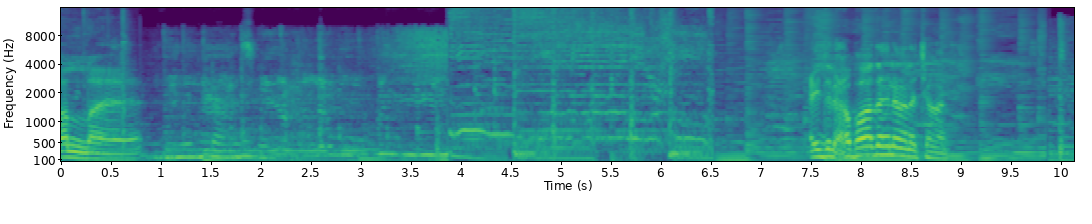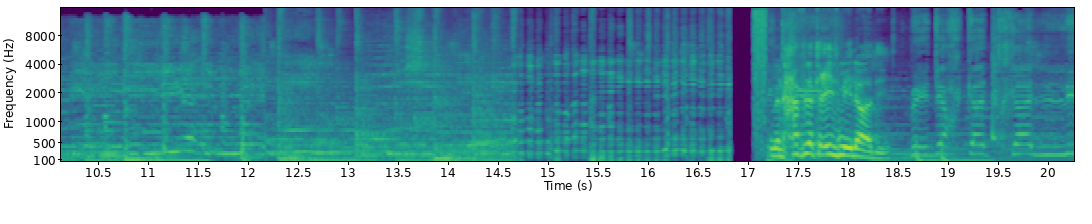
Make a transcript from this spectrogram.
الله. عيد الحب هذا هنا أنا كان. من حفلة عيد ميلادي. بضحكة تخلي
